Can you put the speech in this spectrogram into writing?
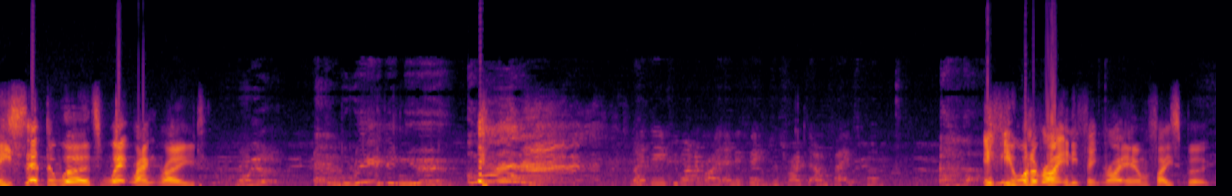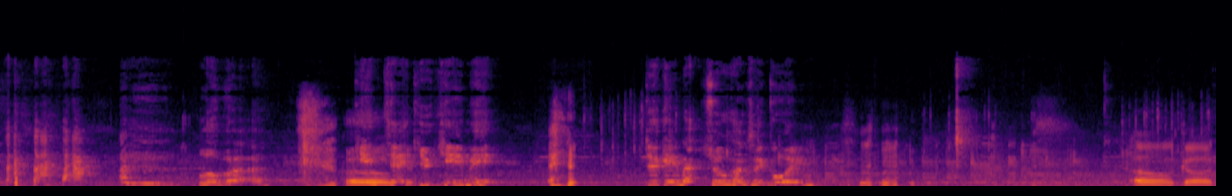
He said the words. Wet rank raid. We're raiding you. Lady, if you want to write anything, just write it on Facebook. If you want to write anything, write it on Facebook. Love it. Oh, Game Tech UK, mate. Do game actual, how's it going? oh god.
